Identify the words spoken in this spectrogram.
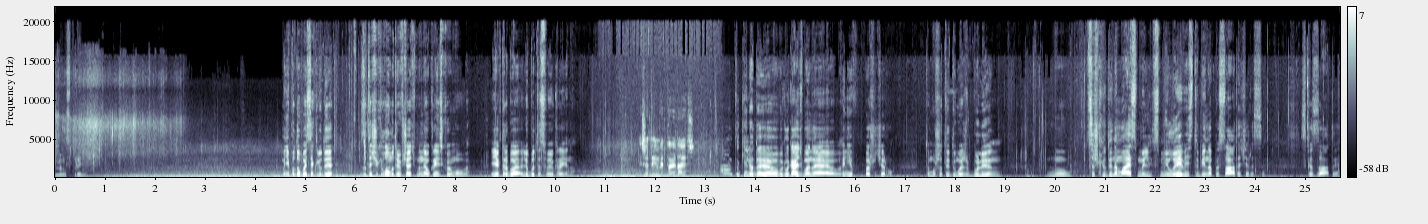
Плюс прийняв. Мені подобається, як люди за тисячу кілометрів вчать мене української мови. І як треба любити свою країну. І що ти їм відповідаєш? Такі люди викликають в мене гнів в першу чергу. Тому що ти думаєш, блін, ну це ж людина має сміливість тобі написати через це, сказати,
